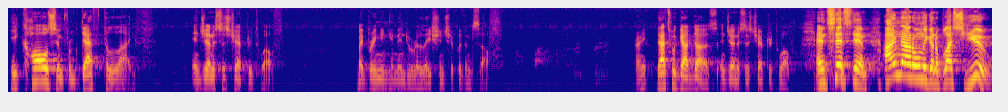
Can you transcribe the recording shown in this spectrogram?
He calls him from death to life in Genesis chapter 12 by bringing him into relationship with himself. Right? That's what God does in Genesis chapter 12. And says to him, I'm not only going to bless you,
